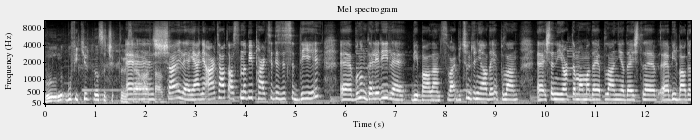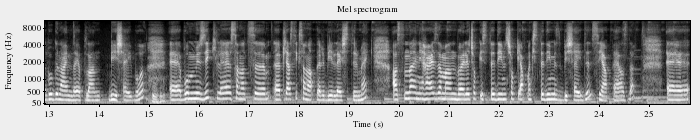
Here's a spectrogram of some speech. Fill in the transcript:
bu bu fikir nasıl çıktı mesela Ee, Art Out? şöyle yani Art Out aslında bir parti dizisi değil. Ee, bunun galeriyle bir bağlantısı var. Bütün dünyada yapılan e, işte New York'ta MoMA'da yapılan ya da işte e, Bilbao'da Guggenheim'da yapılan bir şey bu. Ee, bu müzikle sanatı, e, plastik sanatları birleştirmek aslında hani her zaman böyle çok istediğimiz, çok yapmak istediğimiz bir şeydi siyah beyazda. Ee,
